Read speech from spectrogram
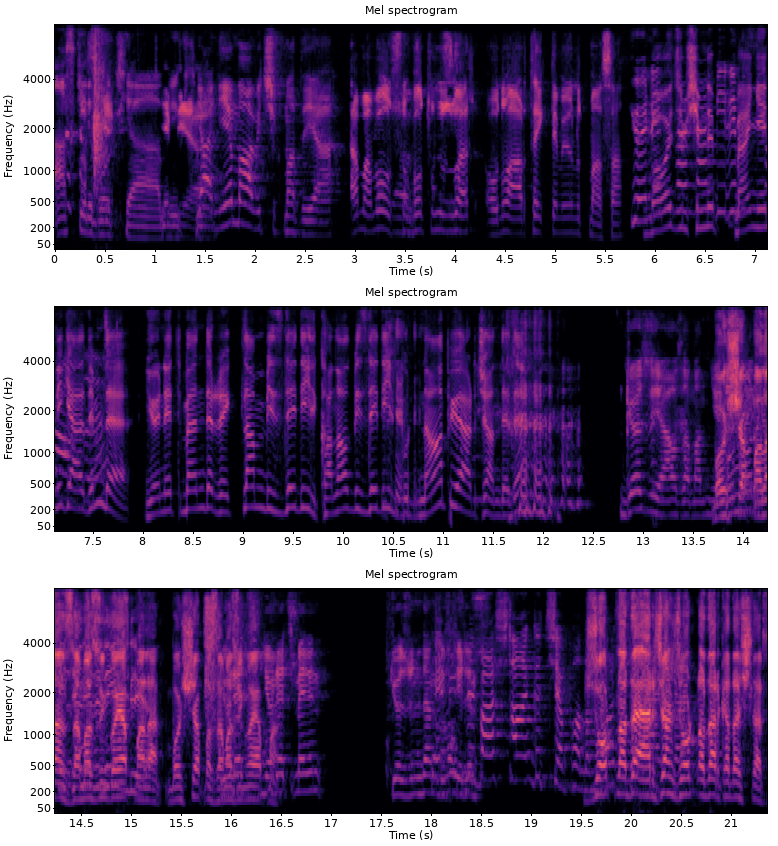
Askeri bot ya. Büyük ya. ihtimal. Ya niye mavi çıkmadı ya? tamam olsun Ya. botumuz var. Onu artı eklemeyi unutma Hasan. Yönetmenden Babacım şimdi birimiz ben yeni kaldı. geldim de yönetmende reklam bizde değil, kanal bizde değil. Bu ne yapıyor Ercan dede? Gözü ya o zaman. Boş yapma lan zamazingo yapma lan. Boş yapma zamazingo yapma. Yönetmenin gözünden bir Temiz film. bir başlangıç yapalım. Jortladı Boş ver Ercan ya. jortladı arkadaşlar.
